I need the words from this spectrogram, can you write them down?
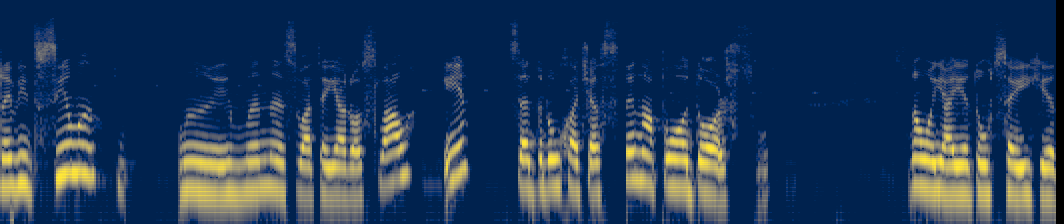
Привіт всім! Мене звати Ярослав, і це друга частина по Дорсу. Знову я їду в цей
